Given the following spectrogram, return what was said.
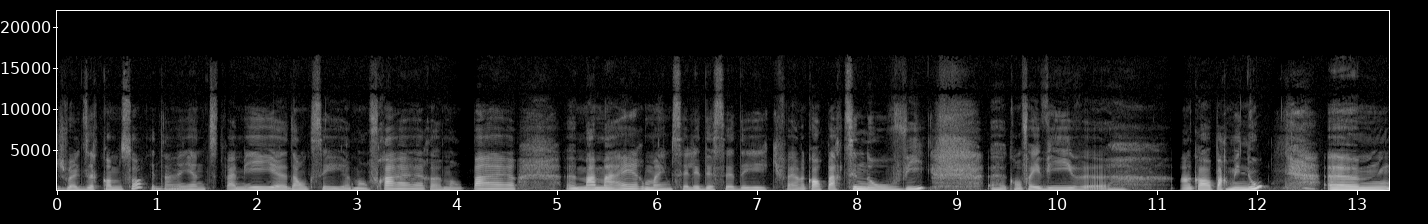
je vais le dire comme ça, étant il y a une petite famille, euh, donc c'est euh, mon frère, euh, mon père, ma mère, même si elle est décédée, qui fait encore partie de nos vies, qu'on fait vivre encore parmi nous. Euh,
